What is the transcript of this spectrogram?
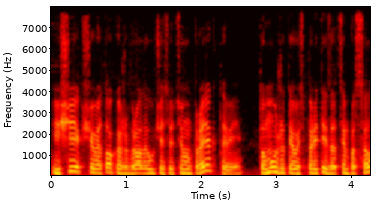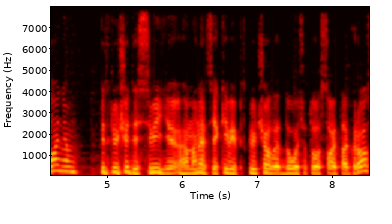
І ще, якщо ви також брали участь у цьому проєктові, то можете ось перейти за цим посиланням, підключити свій гаманець, який ви підключали до ось того сайта Grass,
